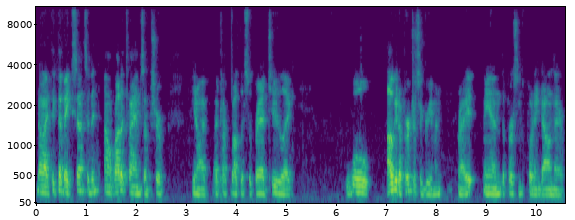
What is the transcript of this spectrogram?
no, I think that makes sense. And then a lot of times, I'm sure, you know, I, I talked about this with Brad too. Like, we'll, I'll get a purchase agreement, right? And the person's putting down their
